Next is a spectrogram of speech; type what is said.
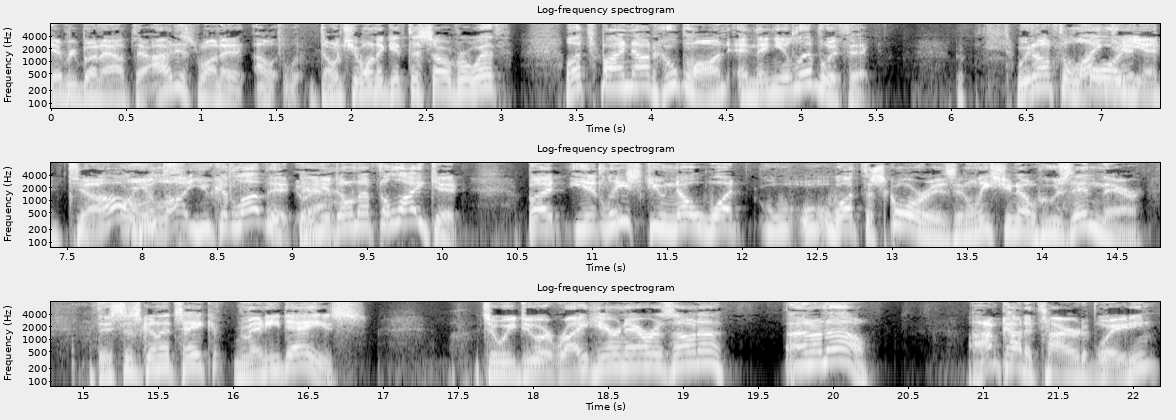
everyone out there. I just want to. Don't you want to get this over with? Let's find out who won, and then you live with it. We don't have to like Or it, you don't. or you lo- you could love it, or you don't have to like it. But at least you know what what the score is, and at least you know who's in there. This is going to take many days. Do we do it right here in Arizona? I don't know. I'm kind of tired of waiting,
